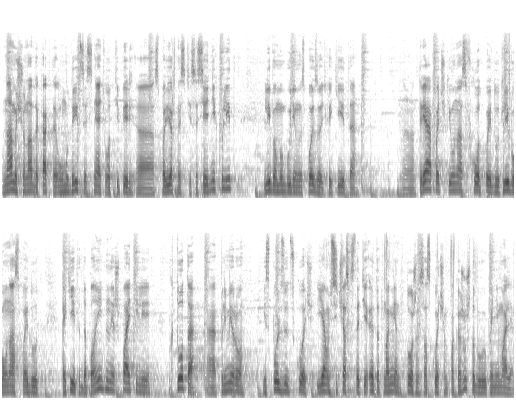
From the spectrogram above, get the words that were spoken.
Нам еще надо как-то умудриться снять вот теперь э, с поверхности соседних плит, либо мы будем использовать какие-то э, тряпочки у нас в ход пойдут, либо у нас пойдут какие-то дополнительные шпатели. Кто-то, э, к примеру, использует скотч. Я вам сейчас, кстати, этот момент тоже со скотчем покажу, чтобы вы понимали,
